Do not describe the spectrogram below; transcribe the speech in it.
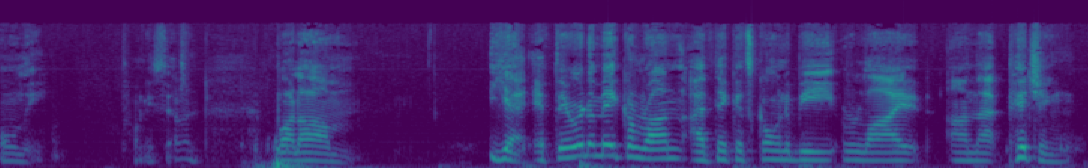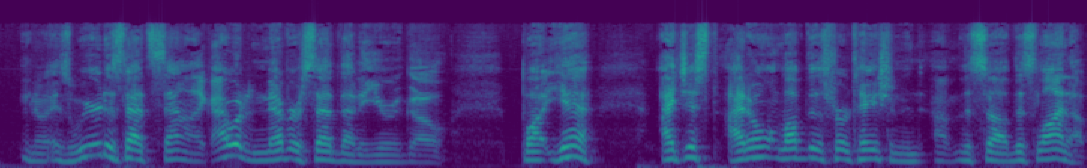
only 27. But um, yeah, if they were to make a run, I think it's going to be relied on that pitching you know, as weird as that sound, like I would have never said that a year ago, but yeah, I just I don't love this rotation, uh, this uh, this lineup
